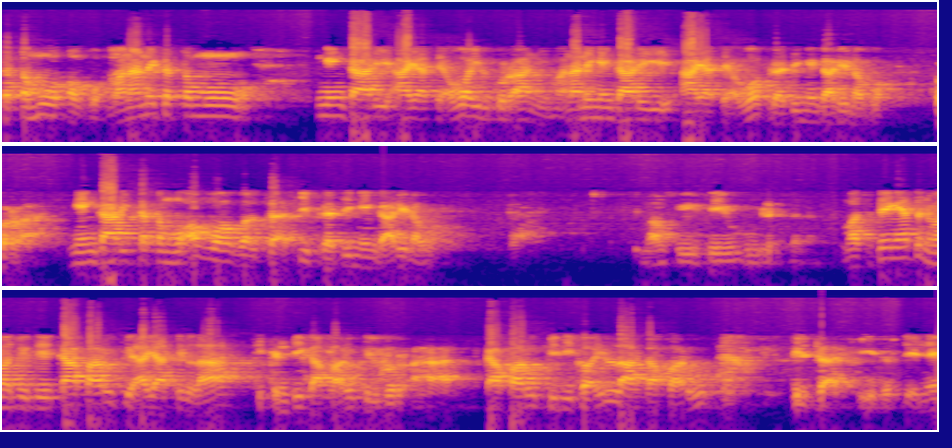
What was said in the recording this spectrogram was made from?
Ketemu opo. Manane ketemu ngingkari ayat Allah il Qur'ani. Manane ngingkari ayat Allah berarti ngingkari nopo? Quran. Ngingkari ketemu Allah wal ba'si berarti ngingkari nopo? Imam Suyuti Maksudnya ngeten maksudnya kafaru bi ayatillah digenti kafaru bil Quran. Kafaru bi liqaillah kafaru bil ba'si. Terus ini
